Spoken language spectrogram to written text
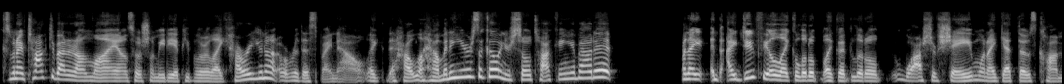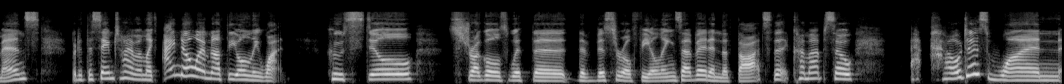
because when I've talked about it online on social media, people are like, how are you not over this by now? Like how, how many years ago and you're still talking about it? And I, I do feel like a little, like a little wash of shame when I get those comments. But at the same time, I'm like, I know I'm not the only one who still struggles with the the visceral feelings of it and the thoughts that come up. So how does one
